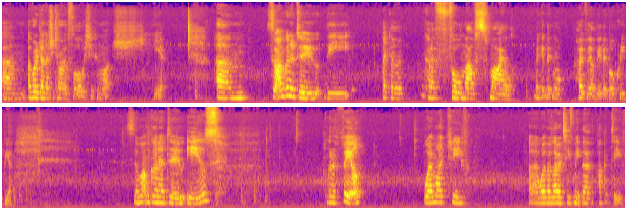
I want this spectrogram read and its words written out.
um, I've already done a tutorial for, which you can watch here. Um, so I'm going to do the, like a kind of full mouth smile, make it a bit more, hopefully it'll be a bit more creepier. So what I'm going to do is, I'm going to feel where my teeth, uh, where the lower teeth meet the upper teeth,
